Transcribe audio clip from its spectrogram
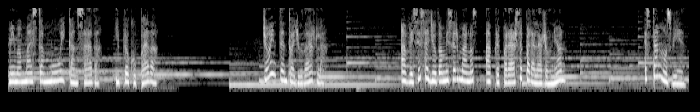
Mi mamá está muy cansada y preocupada. Yo intento ayudarla. A veces ayudo a mis hermanos a prepararse para la reunión. Estamos bien.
